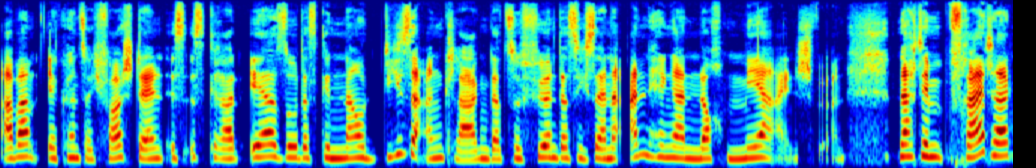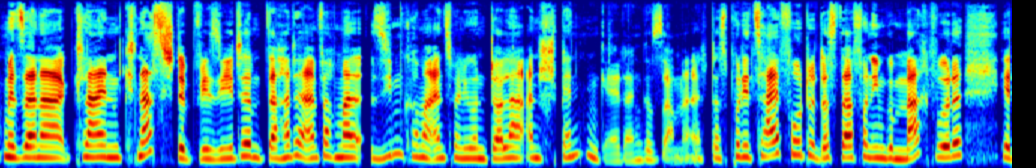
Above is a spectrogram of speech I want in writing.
Aber ihr könnt es euch vorstellen, es ist gerade eher so, dass genau diese Anklagen dazu führen, dass sich seine Anhänger noch mehr einschwören. Nach dem Freitag mit seiner kleinen Knaststippvisite, da hat er einfach mal 7,1 Millionen Dollar an Spendengeldern gesammelt. Das Polizeifoto, das da von ihm gemacht wurde, ja,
